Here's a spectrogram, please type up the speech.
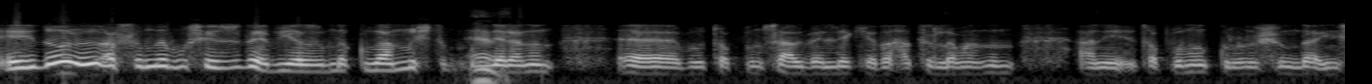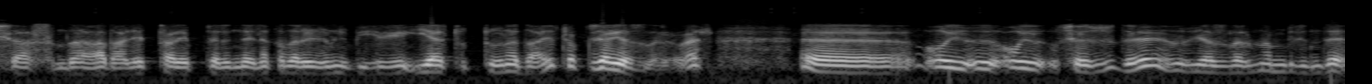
E, doğru aslında bu sözü de bir yazımda kullanmıştım. Evet. Kundera'nın e, bu toplumsal bellek ya da hatırlamanın hani toplumun kuruluşunda, inşasında, adalet taleplerinde ne kadar önemli bir yer tuttuğuna dair çok güzel yazıları var. E, o, o sözü de yazılarımdan birinde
